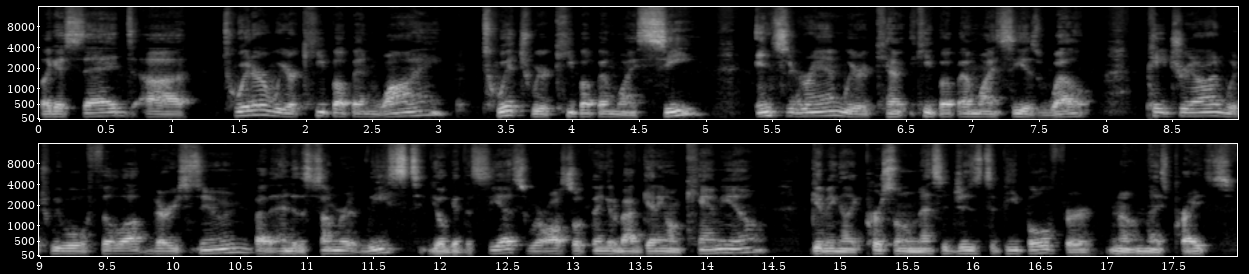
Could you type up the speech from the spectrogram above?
Like I said, uh, Twitter, we are Keep Up NY. Twitch, we are Keep Up NYC. Instagram, we are Ke- Keep Up NYC as well. Patreon, which we will fill up very soon by the end of the summer at least. You'll get to see us. We're also thinking about getting on Cameo, giving like personal messages to people for you know a nice price.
